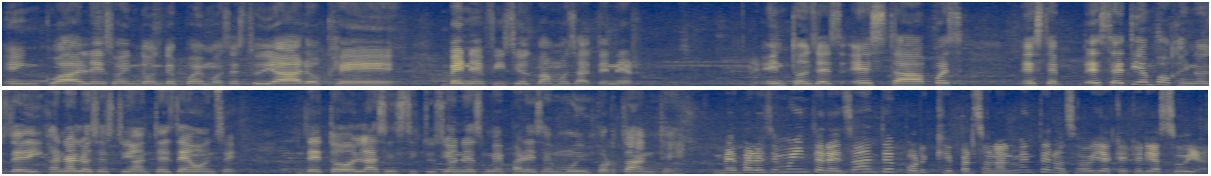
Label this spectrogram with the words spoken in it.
en cuáles o en dónde podemos estudiar o qué beneficios vamos a tener. Entonces, esta pues este, este tiempo que nos dedican a los estudiantes de 11 de todas las instituciones me parece muy importante. Me parece muy interesante porque personalmente no sabía que quería estudiar.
